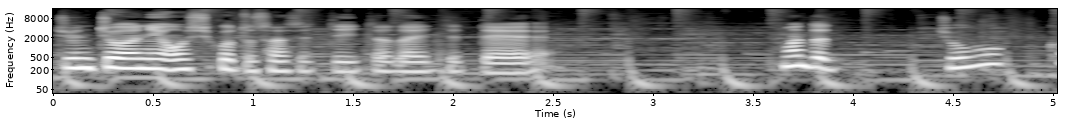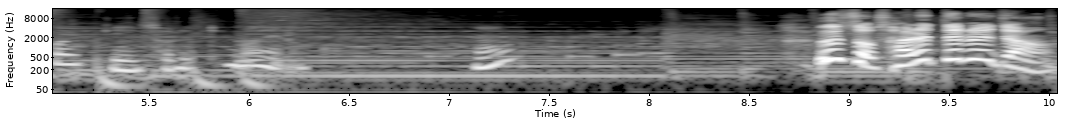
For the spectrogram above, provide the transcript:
順調にお仕事させていただいててまだ情報解禁されてないのかん？嘘されてるじゃん。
